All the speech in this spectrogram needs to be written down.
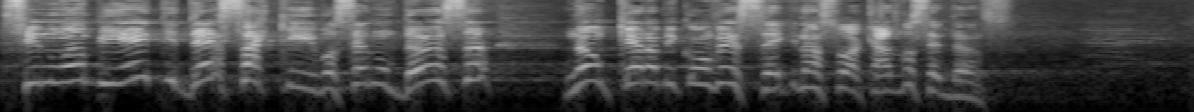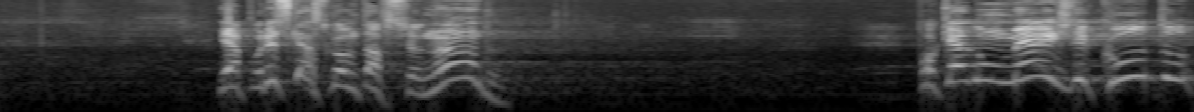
se num ambiente desse aqui você não dança, não quero me convencer que na sua casa você dança. E é por isso que as coisas não estão funcionando. Porque num mês de culto,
